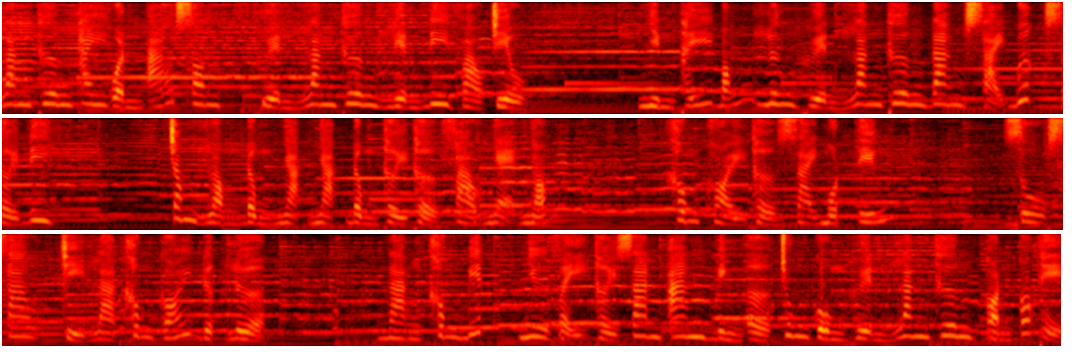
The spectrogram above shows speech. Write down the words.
lăng thương thay quần áo xong, Huyền lăng thương liền đi vào chiều Nhìn thấy bóng lưng huyền lăng thương đang sải bước rời đi. Trong lòng đồng nhạc nhạc đồng thời thở phào nhẹ nhõm. Không khỏi thở dài một tiếng. Dù sao, chỉ là không gói được lửa. Nàng không biết, như vậy thời gian an bình ở chung cùng huyền lăng thương còn có thể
